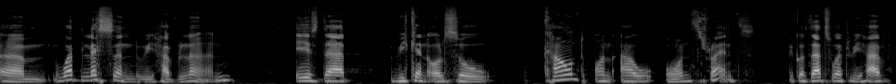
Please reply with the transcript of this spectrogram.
um, what lesson we have learned is that we can also count on our own strengths, because that's what we have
